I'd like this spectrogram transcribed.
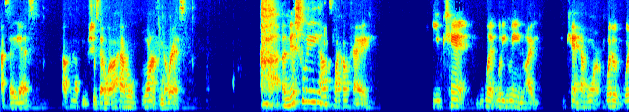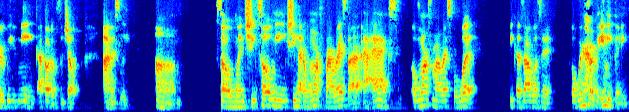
I said, "Yes." How can I help you? She said, "Well, I have a warrant for your arrest." initially I was like, okay, you can't. What What do you mean? Like, you can't have warrant. What do, what do we mean? I thought it was a joke, honestly. Um, so when she told me she had a warrant for my arrest, I, I asked, a warrant for my arrest for what? Because I wasn't aware of anything.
